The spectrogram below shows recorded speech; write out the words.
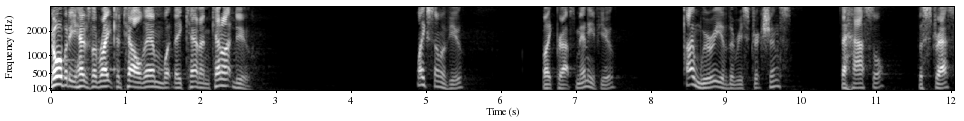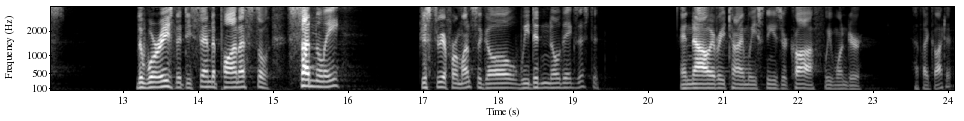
Nobody has the right to tell them what they can and cannot do. Like some of you, like perhaps many of you, I'm weary of the restrictions, the hassle, the stress, the worries that descend upon us so suddenly just three or four months ago, we didn't know they existed. And now, every time we sneeze or cough, we wonder, have I got it?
